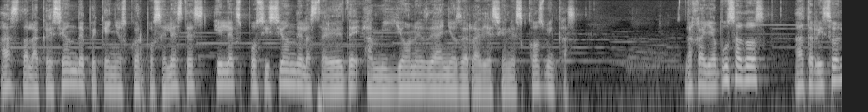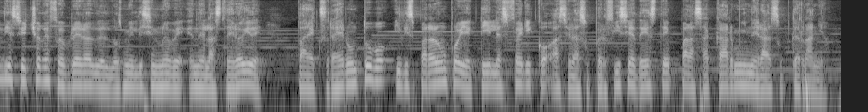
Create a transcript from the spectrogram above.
hasta la creación de pequeños cuerpos celestes y la exposición del asteroide a millones de años de radiaciones cósmicas. La Hayabusa 2 aterrizó el 18 de febrero del 2019 en el asteroide para extraer un tubo y disparar un proyectil esférico hacia la superficie de este para sacar mineral subterráneo.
